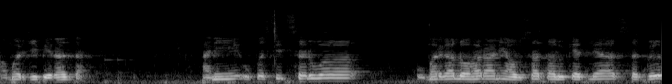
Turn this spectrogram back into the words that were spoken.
अमरजी बिराजदार. आणि उपस्थित सर्व उमरगा लोहारा आणि औसा तालुक्यातल्या सगळं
